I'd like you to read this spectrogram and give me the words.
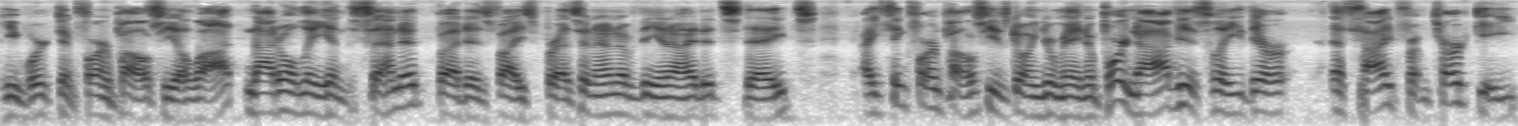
He worked in foreign policy a lot, not only in the Senate, but as vice president of the United States. I think foreign policy is going to remain important. Now, obviously, there, aside from Turkey,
